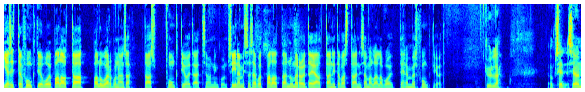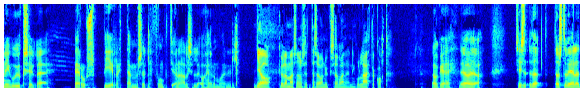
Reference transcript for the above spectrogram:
ja sitten funktio voi palauttaa paluarvonansa taas funktioita. Et se on niin kuin, siinä, missä sä voit palauttaa numeroita ja ottaa niitä vastaan, niin samalla lailla voi tehdä myös funktioita. Kyllä. Onko se, se on niin kuin yksi peruspiirre tämmöiselle funktionaaliselle ohjelmoinnille? Joo, kyllä mä sanoisin, että se on yksi sellainen niin kuin lähtökohta. Okei, okay, joo joo. Siis tuosta vielä,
